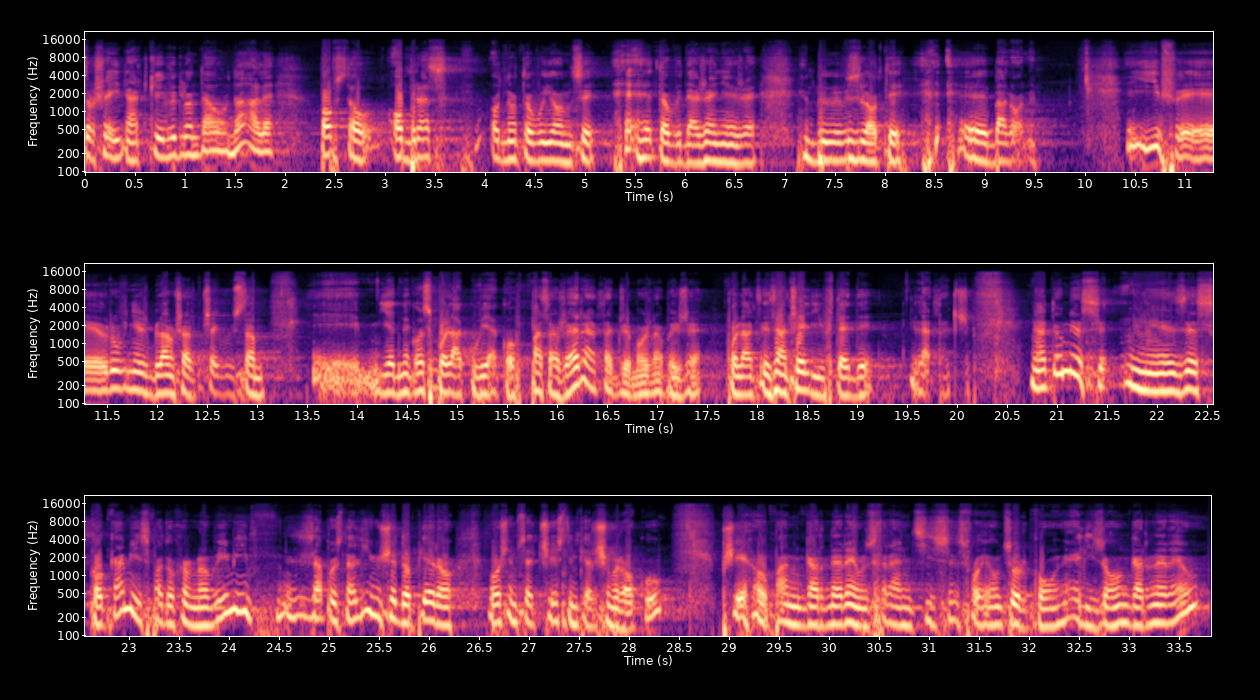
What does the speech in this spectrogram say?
troszkę inaczej wyglądało, no ale powstał obraz odnotowujący to wydarzenie, że były wzloty balony. I w, również Blanchard przewiózł tam e, jednego z Polaków jako pasażera, także można powiedzieć, że Polacy zaczęli wtedy latać. Natomiast mm, ze skokami spadochronowymi zapoznaliśmy się dopiero w 831 roku. Przyjechał pan Garnerin z Francji ze swoją córką Elizą Garnerin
